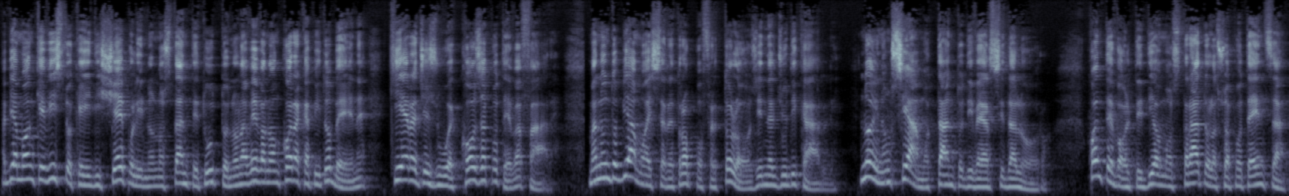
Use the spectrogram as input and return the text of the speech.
Abbiamo anche visto che i discepoli, nonostante tutto, non avevano ancora capito bene chi era Gesù e cosa poteva fare. Ma non dobbiamo essere troppo frettolosi nel giudicarli. Noi non siamo tanto diversi da loro. Quante volte Dio ha mostrato la sua potenza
